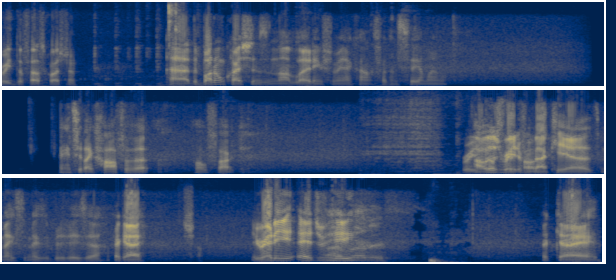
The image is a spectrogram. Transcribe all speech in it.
read the first question. Uh, the bottom questions are not loading for me. I can't fucking see a moment. I can see like half of it. Oh fuck. Read I'll just read it from back here. It makes it makes it a bit easier. Okay. Sure. You ready, Edge of I'm He? ready. Okay.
